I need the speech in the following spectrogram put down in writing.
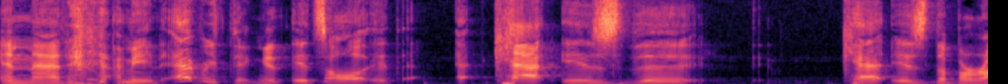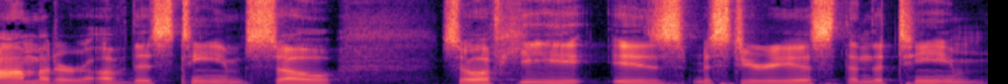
and that I mean everything. It, it's all. Cat is the Cat is the barometer of this team. So so if he is mysterious, then the team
